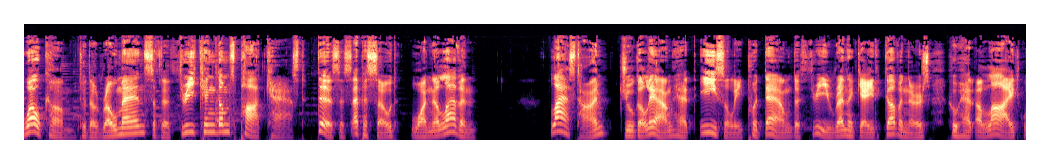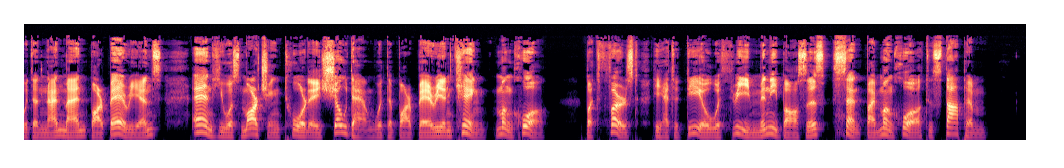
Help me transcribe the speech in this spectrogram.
Welcome to the Romance of the Three Kingdoms podcast. This is episode 111. Last time, Zhuge Liang had easily put down the three renegade governors who had allied with the Nanman barbarians, and he was marching toward a showdown with the barbarian king, Meng Huo. But first, he had to deal with three mini-bosses sent by Meng Huo to stop him.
